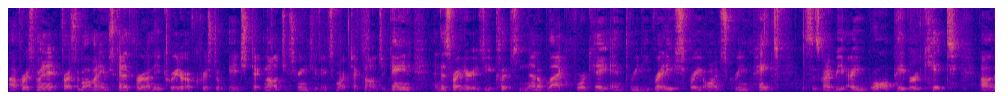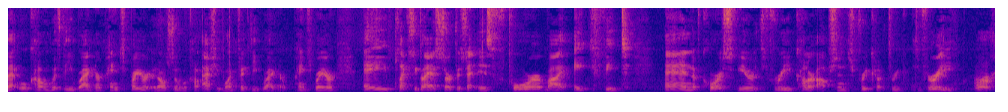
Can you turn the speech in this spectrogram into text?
Uh, first, minute, first of all, my name is Kenneth Bird. I'm the creator of Crystal Edge Technology Screens using Smart Technology Gain. And this right here is the Eclipse Nano Black 4K and 3D Ready Spray On Screen Paint. This is going to be a wallpaper kit uh, that will come with the Wagner paint sprayer. It also will come, actually 150 Wagner paint sprayer. A plexiglass surface that is 4 by 8 feet. And of course your three color options, free, three, three, uh,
